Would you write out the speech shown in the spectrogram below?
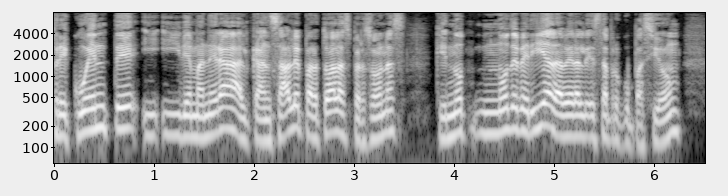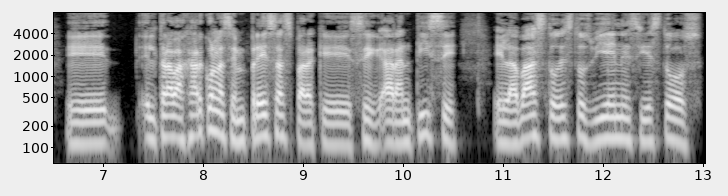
frecuente y, de manera alcanzable para todas las personas, que no, no debería de haber esta preocupación. Eh, el trabajar con las empresas para que se garantice el abasto de estos bienes y estos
